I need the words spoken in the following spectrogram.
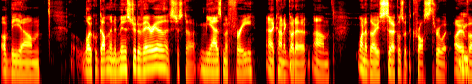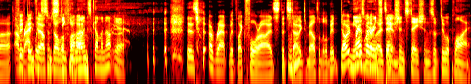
of the um, local government administrative area. It's just uh, miasma free. And it kind of got a um, one of those circles with the cross through it hmm. over a rat with some $15,000 stinky fine. lines coming up. Yeah, There's a rat with like four eyes that's mm-hmm. starting to melt a little bit. Don't bring one of those in. inspection stations do apply.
